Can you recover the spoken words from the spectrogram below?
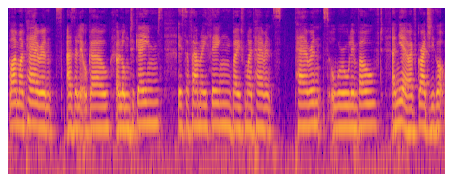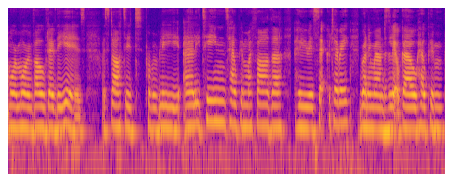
by my parents as a little girl along to games. It's a family thing. Both my parents parents or were all involved. And yeah, I've gradually got more and more involved over the years. I started probably early teens helping my father, who is secretary, running around as a little girl, helping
